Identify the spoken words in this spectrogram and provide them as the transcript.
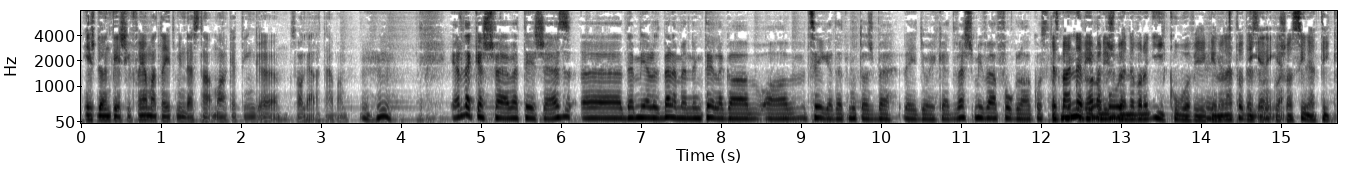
és döntési folyamatait mindezt a marketing szolgálatában. Uh-huh. Érdekes felvetés ez, de mielőtt belemennénk tényleg a, a cégedet mutasd be, légy oly kedves, mivel foglalkoztok. Ez már nevében alapul... is benne van, hogy IQ a végén, igen. látod? Ez igen, igen. a Cinetic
